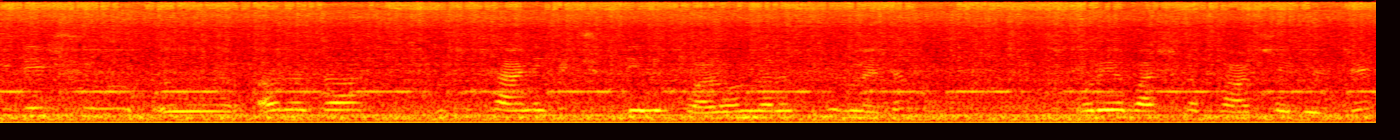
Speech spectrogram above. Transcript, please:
Bir de şu e, arada iki tane küçük delik var. Onlara sürmedim. Oraya başka parça girecek.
